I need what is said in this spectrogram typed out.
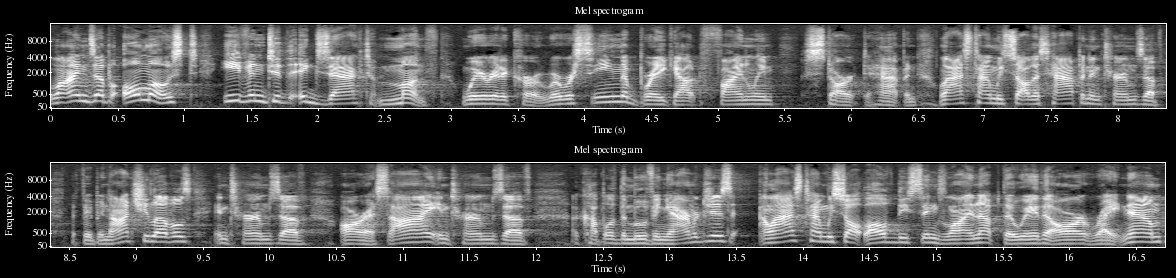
Lines up almost even to the exact month where it occurred, where we're seeing seeing the breakout finally start to happen. Last time we saw this happen in terms of the Fibonacci levels, in terms of RSI, in terms of a couple of the moving averages. Last time we saw all of these things line up the way they are right now,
